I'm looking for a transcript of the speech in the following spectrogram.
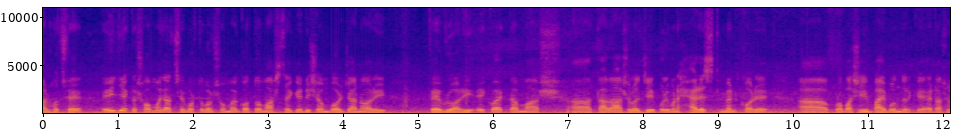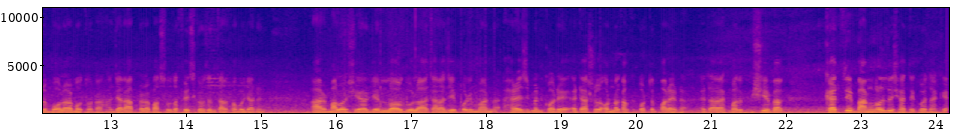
কারণ হচ্ছে এই যে একটা সময় যাচ্ছে, বর্তমান সময়, গত মাস থেকে ডিসেম্বর, জানুয়ারি, ফেব্রুয়ারি, এই কয়েকটা মাস তারা আসলে যে পরিমাণে হ্যারেসমেন্ট করে প্রবাসী ভাই বোনদেরকে এটা আসলে বলার মতো না। যারা আপনারা বাস্তবতা ফেস করেছেন, তারা সবাই জানেন। আর মালয়েশিয়ার যে লগুলা তারা যে পরিমাণ হ্যারাসমেন্ট করে, এটা আসলে অন্য কাউকে করতে পারে না। এটা একমাত্র বেশিরভাগ ক্ষেত্রে বাঙালিদের সাথে করে থাকে।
